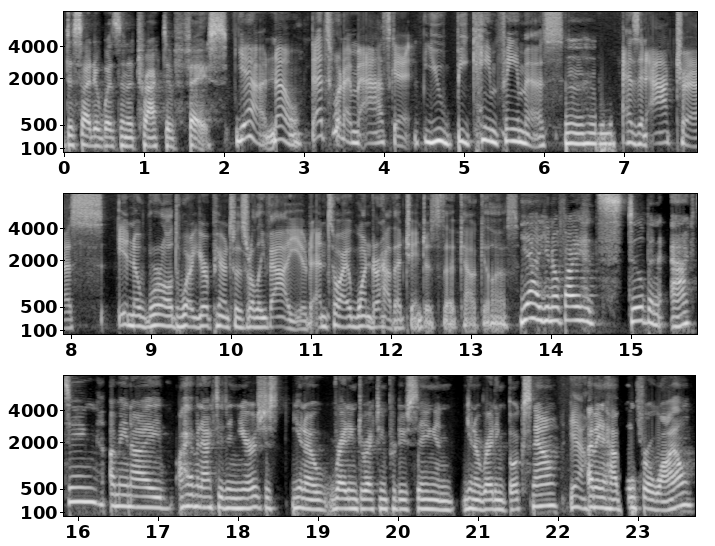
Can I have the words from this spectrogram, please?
decided was an attractive face. Yeah, no, that's what I'm asking. You became famous mm-hmm. as an actress in a world where your appearance was really valued. And so I wonder how that changes the calculus. Yeah, you know, if I had still been acting, I mean, I, I haven't acted in years, just, you know, writing, directing, producing, and, you know, writing books now. Yeah. I mean, I have been for a while.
